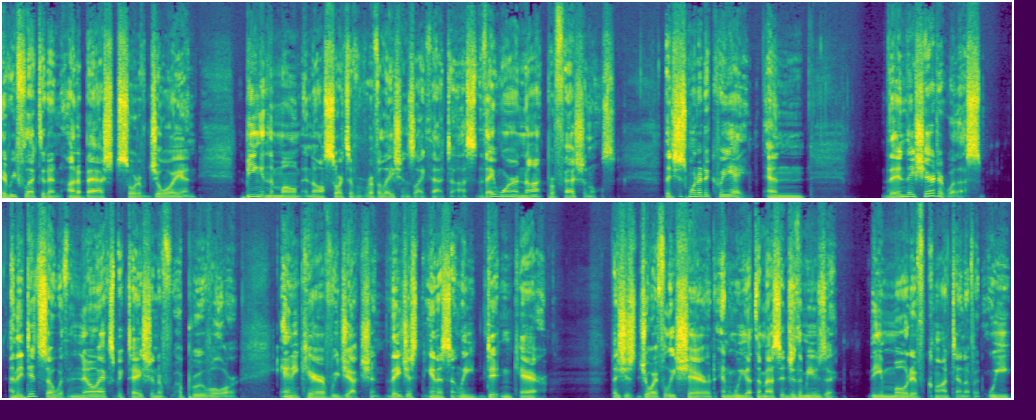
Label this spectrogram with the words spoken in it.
It reflected an unabashed sort of joy and being in the moment and all sorts of revelations like that to us. They were not professionals. They just wanted to create. And then they shared it with us. And they did so with no expectation of approval or any care of rejection. They just innocently didn't care. They just joyfully shared. And we got the message of the music, the emotive content of it. We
